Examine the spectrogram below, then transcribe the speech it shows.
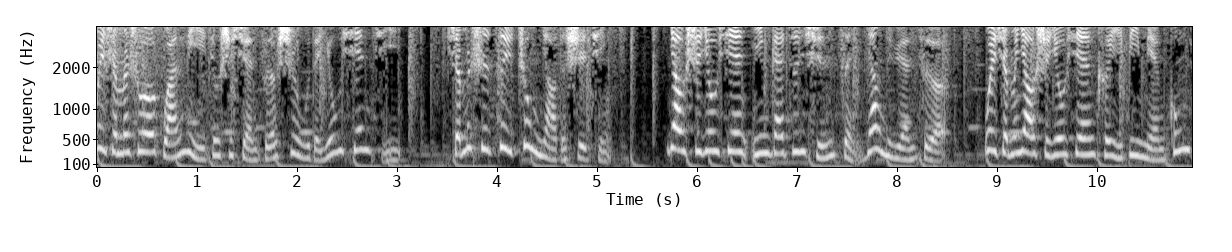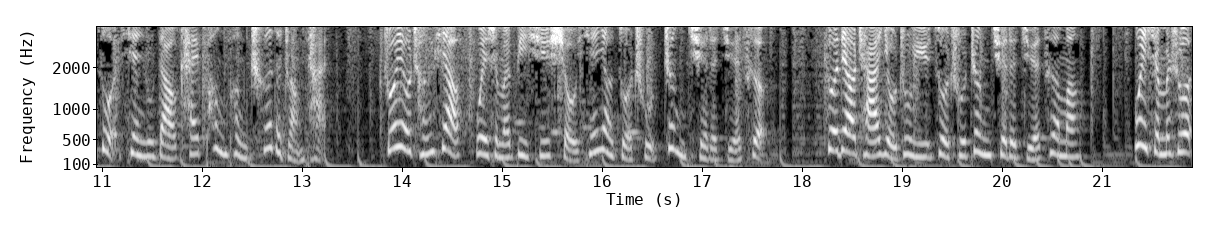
为什么说管理就是选择事物的优先级？什么是最重要的事情？要事优先应该遵循怎样的原则？为什么要事优先可以避免工作陷入到开碰碰车的状态？卓有成效为什么必须首先要做出正确的决策？做调查有助于做出正确的决策吗？为什么说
